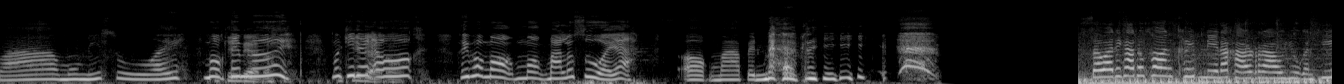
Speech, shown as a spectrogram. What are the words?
ว้าว มุมนี้สวย หมอกเต็มเลย เมื่อกี้เมื่เดิอนกี้แดดออออกกเฮ้ยพอหมอกหมอกมาแล้วสวยอะ่ะ ออกมาเป็นแบบนี้ สวัสดีค่ะทุกคนคลิปนี้นะคะ เราอยู่กันที่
